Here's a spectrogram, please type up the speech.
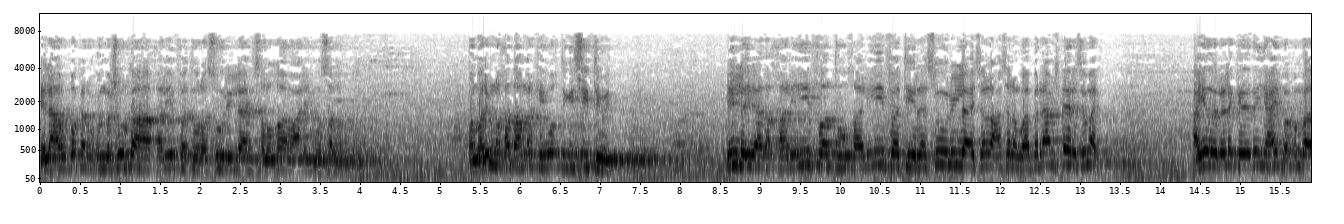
ilaa abubakr wuxuu mashhuur ka ahaa khaliifatu rasuuli illaahi sala allahu calayhi wasalam cumar ibnu khadaab markay wakhtigiisii timid in la yidhahdo khaliifatu khaliifati rasuulillahi sal alla alay slam waa barnaamij dheere soo maarti ayadoo lala kadeedan yahayba unbaa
